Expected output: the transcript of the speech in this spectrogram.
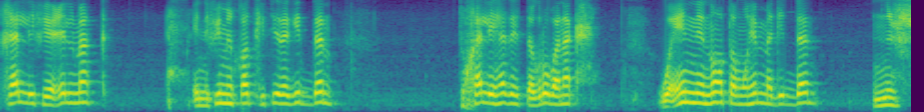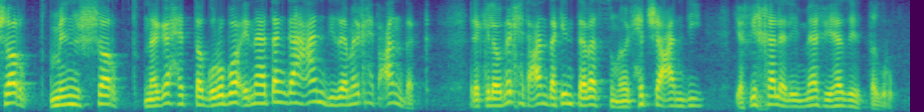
خلي في علمك إن في نقاط كتيرة جدا تخلي هذه التجربة ناجحة وإن نقطة مهمة جدا من الشرط من الشرط نجاح التجربة إنها تنجح عندي زي ما نجحت عندك لكن لو نجحت عندك أنت بس وما نجحتش عندي يا في خلل ما في هذه التجربة.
